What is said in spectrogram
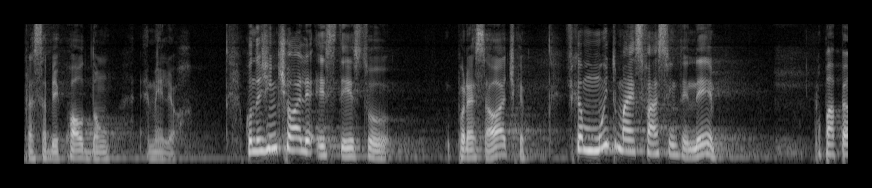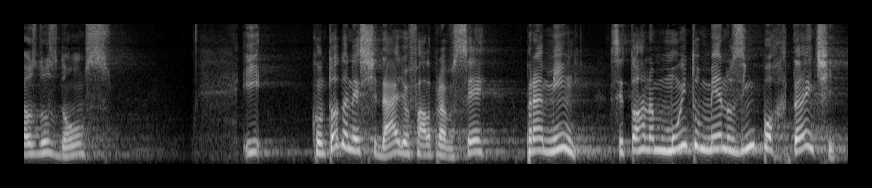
para saber qual dom é melhor. Quando a gente olha esse texto por essa ótica, fica muito mais fácil entender o papel dos dons. E com toda honestidade eu falo para você, para mim se torna muito menos importante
